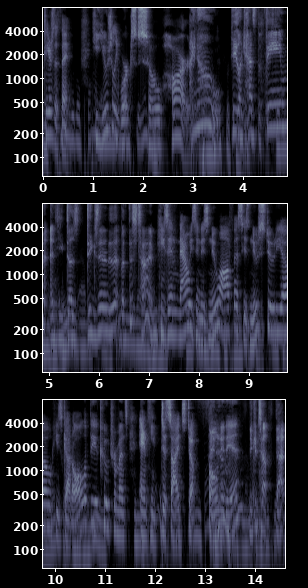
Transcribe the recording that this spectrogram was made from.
Here's the thing. He usually works so hard. I know he like has the theme and he does digs into that, but this time He's in now he's in his new office, his new studio. He's got all of the accoutrements and he decides to phone it in. You can tell that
